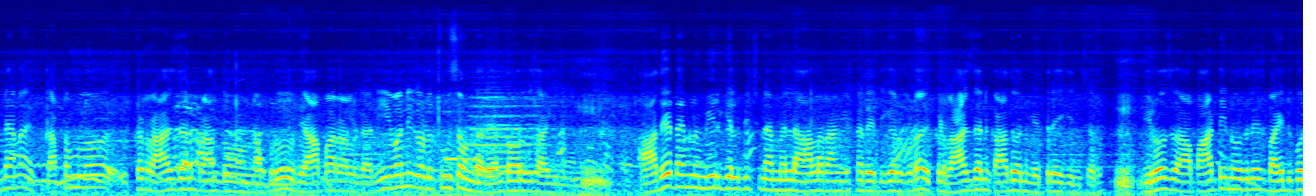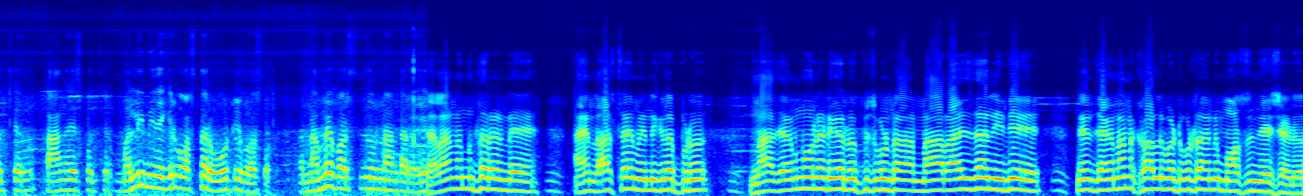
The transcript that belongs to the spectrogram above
అంటే అన్న గతంలో ఇక్కడ రాజధాని ప్రాంతంలో ఉన్నప్పుడు వ్యాపారాలు కానీ ఇవన్నీ కూడా చూసే ఉంటారు ఎంతవరకు సాగినాయని అని. అదే టైంలో మీరు గెలిపించిన ఎమ్మెల్యే ఆళ్ళ రామకృష్ణారెడ్డి గారు కూడా ఇక్కడ రాజధాని కాదు అని వ్యతిరేకించారు. ఈరోజు ఆ పార్టీని వదిలేసి బయటకు వచ్చారు కాంగ్రెస్కి వచ్చారు మళ్ళీ మీ దగ్గరికి వస్తారు ఓట్ల కోసం. నమ్మే పరిస్థితి ఉందంటారు ఎలా నమ్ముతారండి? ఆయన లాస్ట్ టైం ఎన్నికలప్పుడు నా జగన్మోహన్ రెడ్డి గారు ఒప్పించుకుంటా నా రాజధాని ఇదే నేను జగనన్న కాళ్ళు పట్టుకుంటా అని మోసం చేశాడు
